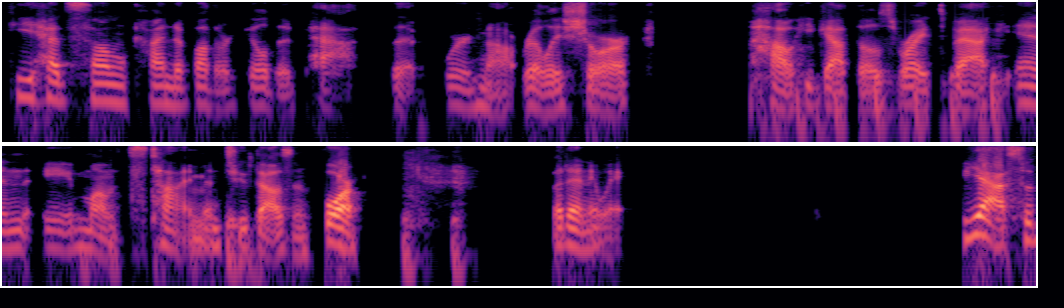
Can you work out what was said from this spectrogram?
he had some kind of other gilded path that we're not really sure how he got those rights back in a month's time in 2004. But anyway, yeah, so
